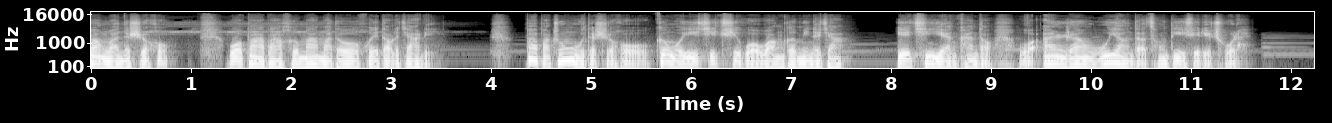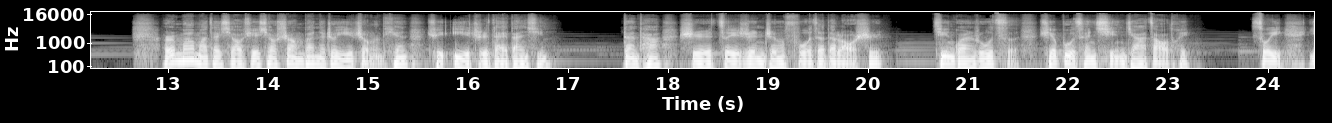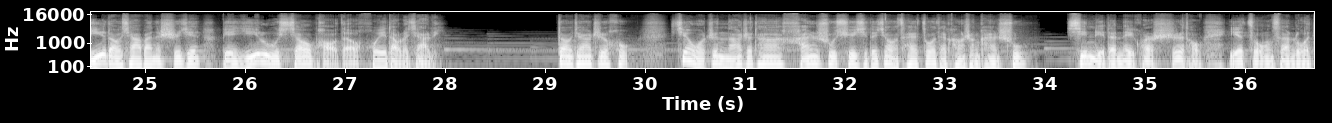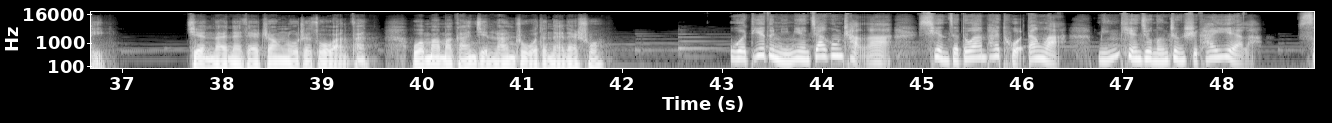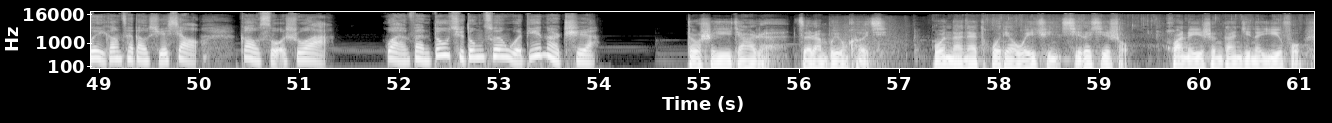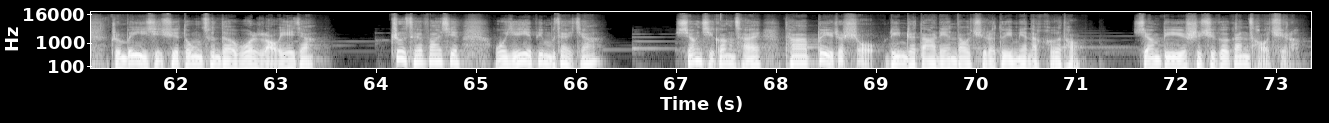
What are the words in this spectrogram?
傍晚的时候，我爸爸和妈妈都回到了家里。爸爸中午的时候跟我一起去过王革命的家，也亲眼看到我安然无恙地从地穴里出来。而妈妈在小学校上班的这一整天，却一直在担心。但她是最认真负责的老师，尽管如此，却不曾请假早退，所以一到下班的时间，便一路小跑地回到了家里。到家之后，见我正拿着他函数学习的教材坐在炕上看书，心里的那块石头也总算落地。见奶奶在张罗着做晚饭，我妈妈赶紧拦住我的奶奶说：“我爹的米面加工厂啊，现在都安排妥当了，明天就能正式开业了。所以刚才到学校告诉我说啊，晚饭都去东村我爹那儿吃。都是一家人，自然不用客气。”我奶奶脱掉围裙，洗了洗手，换了一身干净的衣服，准备一起去东村的我姥爷家。这才发现我爷爷并不在家。想起刚才他背着手拎着大镰刀去了对面的核桃，想必是去割干草去了。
